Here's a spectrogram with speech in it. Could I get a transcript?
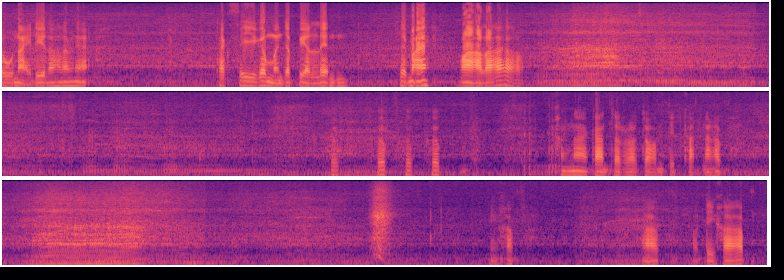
ไปรูไหนดีแล้วเนี่ยแท็กซี่ก็เหมือนจะเปลี่ยนเลนใช่ไหมมาแล้วฮึบฮึบฮึบฮึบข้างหน้าการจราจรติดขัดนะครับ นี่ครับ ครับ สวัสดีครับ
